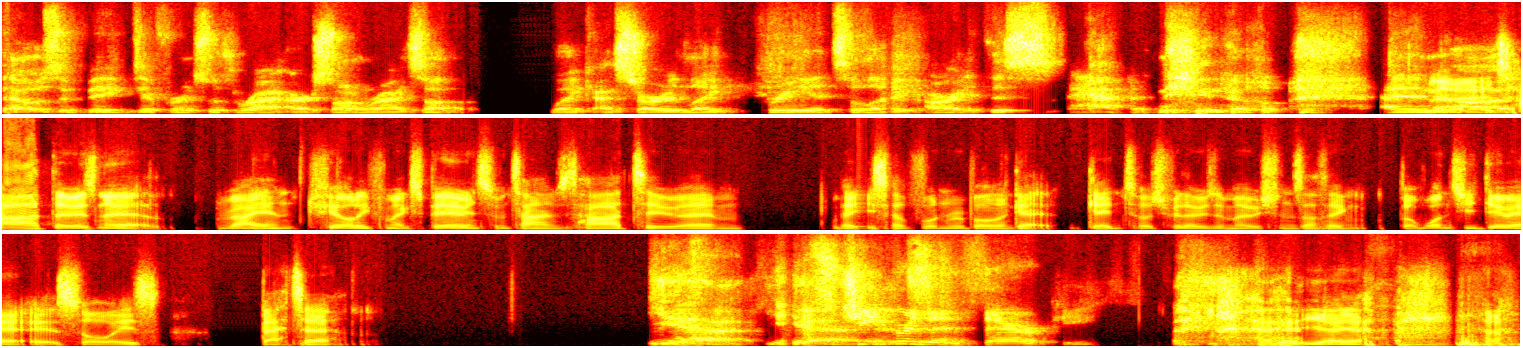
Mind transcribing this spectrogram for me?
that was a big difference with our song "Rise Up." Like I started like bringing it to like, all right, this happened, you know. And yeah, uh, it's hard though, isn't it? Writing purely from experience, sometimes it's hard to um, make yourself vulnerable and get get in touch with those emotions. I think, but once you do it, it's always better. Yeah, yeah. It's cheaper than therapy. yeah, yeah.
